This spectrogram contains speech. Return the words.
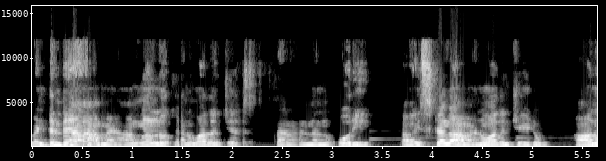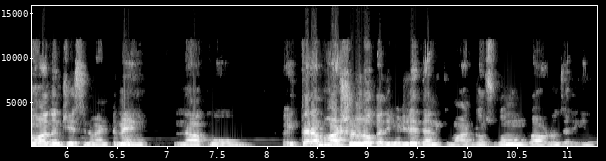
వెంటనే ఆమె ఆంగ్లంలోకి అనువాదం చేస్తానని నన్ను కోరి ఆ, ఇష్టంగా ఆమె అనువాదం చేయడం ఆ అనువాదం చేసిన వెంటనే నాకు ఇతర భాషల్లోకి అది వెళ్ళేదానికి మార్గం సుగమం కావడం జరిగింది.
